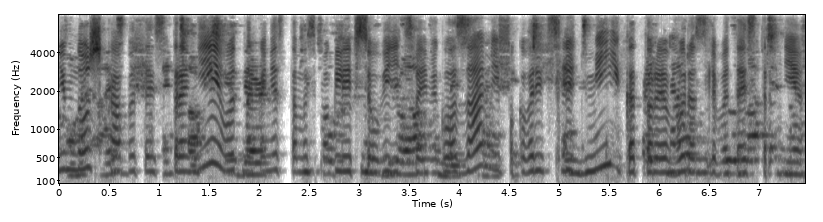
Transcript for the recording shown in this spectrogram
немножко об этой стране, и вот наконец-то мы смогли все увидеть своими глазами и поговорить с людьми, которые выросли в этой стране.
